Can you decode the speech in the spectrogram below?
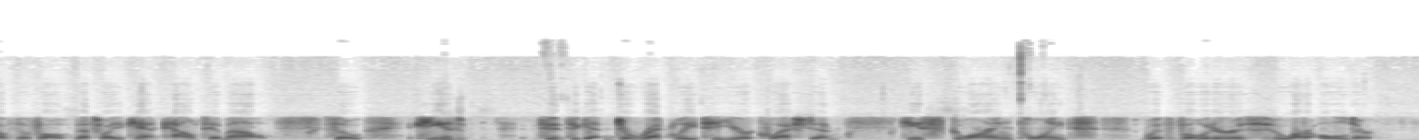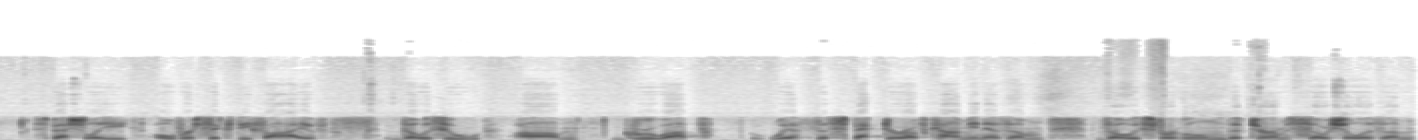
of the vote. That's why you can't count him out. So he's to, to get directly to your question. He's scoring points with voters who are older especially over 65, those who um, grew up with the specter of communism, those for whom the term socialism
